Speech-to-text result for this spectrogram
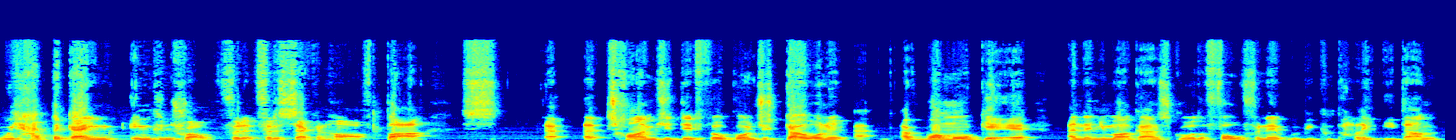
we had the game in control for the, for the second half, but at, at times you did feel go on, just go on have one more gear, and then you might go and score the fourth, and it would be completely done.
